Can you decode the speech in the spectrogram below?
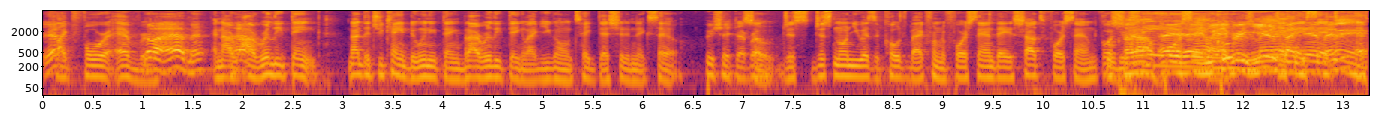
Yeah. Like forever. No, I have, man. And I, I have. I really think not that you can't do anything, but I really think like you're gonna take that shit and excel. Appreciate that, bro. So just just knowing you as a coach back from the Fort Sam days, shout out to Fort Sam. Cougars. Shout out Hey, for hey, Sam we had great Cougars, years man. back then, FSH, baby. Man.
